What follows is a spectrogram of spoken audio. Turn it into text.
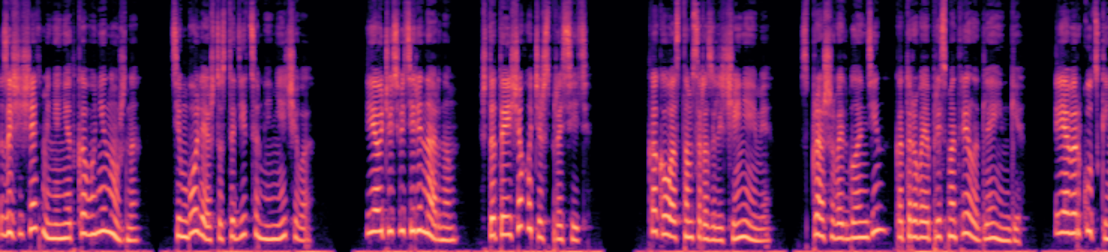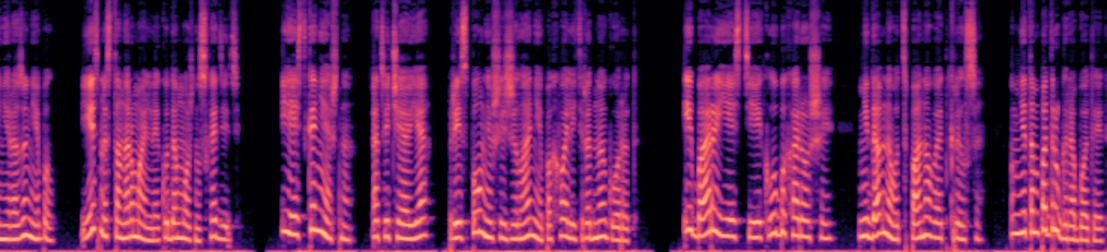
Защищать меня ни от кого не нужно. Тем более, что стыдиться мне нечего. Я учусь в ветеринарном. Что-то еще хочешь спросить? Как у вас там с развлечениями? Спрашивает блондин, которого я присмотрела для Инги. Я в Иркутске ни разу не был. Есть места нормальные, куда можно сходить? Есть, конечно, отвечаю я, преисполнившись желания похвалить родной город. И бары есть, и клубы хорошие. Недавно вот спа новый открылся. У меня там подруга работает.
